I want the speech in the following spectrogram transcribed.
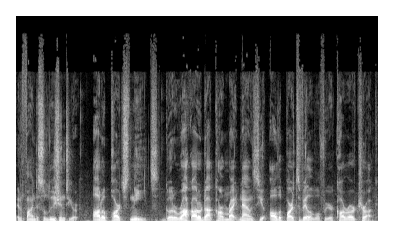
and find a solution to your auto parts needs. Go to rockauto.com right now and see all the parts available for your car or truck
